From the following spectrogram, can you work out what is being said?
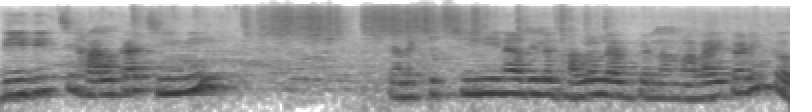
দিয়ে দিচ্ছি হালকা চিনি। কারণ একটু চিনি না দিলে ভালো লাগবে না, মালাইকারি তো?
